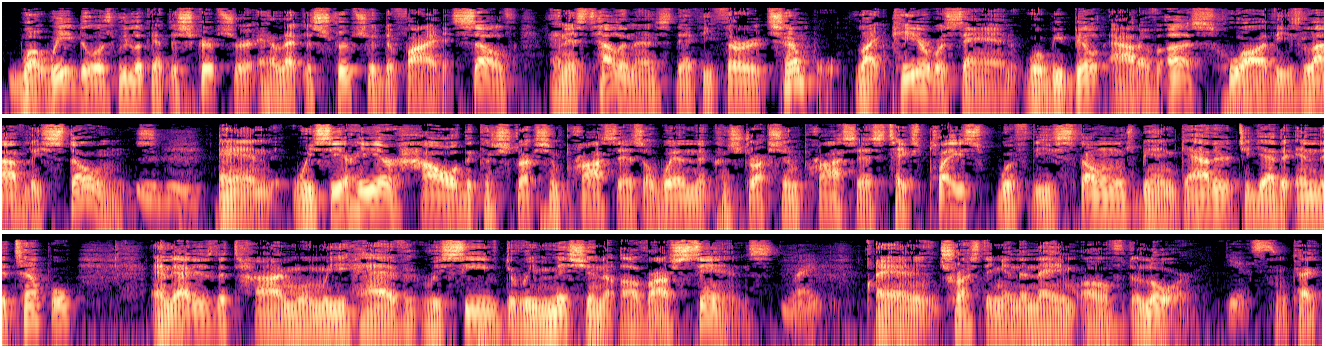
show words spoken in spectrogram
what we do is we look at the scripture and let the scripture define itself, and it's telling us that the third temple, like Peter was saying, will be built out of us, who are these lively stones. Mm-hmm. And we see here how the construction process, or when the construction process takes place, with these stones being gathered together in the temple. And that is the time when we have received the remission of our sins Right. and trusting in the name of the Lord. Yes. Okay.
